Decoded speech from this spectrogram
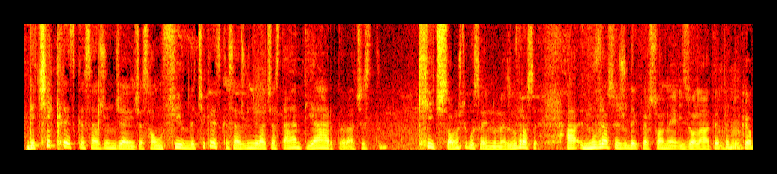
de ce crezi că se ajunge aici, sau un film, de ce crezi că se ajunge la această anti-artă, la acest kitsch, sau nu știu cum să-i numesc, nu vreau să, a, nu vreau să judec persoane izolate, uh-huh. pentru că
